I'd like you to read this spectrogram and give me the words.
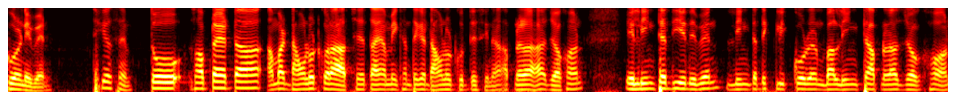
করে নেবেন। ঠিক আছে? তো সফটওয়্যারটা আমার ডাউনলোড করা আছে, তাই আমি এখান থেকে ডাউনলোড করতেছি না। আপনারা যখন এই লিঙ্কটা দিয়ে দেবেন লিঙ্কটাতে ক্লিক করবেন বা লিঙ্কটা আপনারা যখন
